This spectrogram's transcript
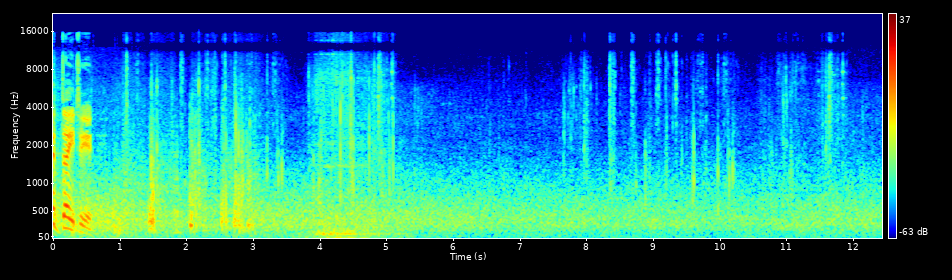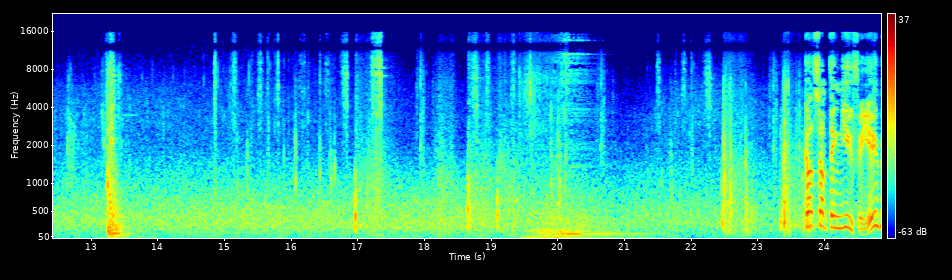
Good day to you. Got something new for you?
